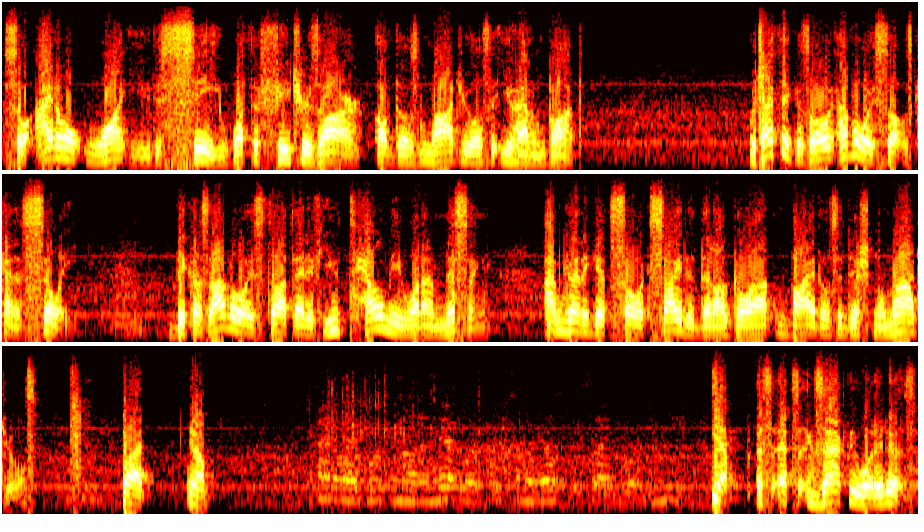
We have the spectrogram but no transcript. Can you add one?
So I don't want you to see what the features are of those modules that you haven't bought, which I think is always, I've always thought was kind of silly, because I've always thought that if you tell me what I'm missing, I'm going to get so excited that I'll go out and buy those additional modules. But you know, Kind of like working on a network where somebody else decides what you need. Yeah, that's, that's exactly what it is.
